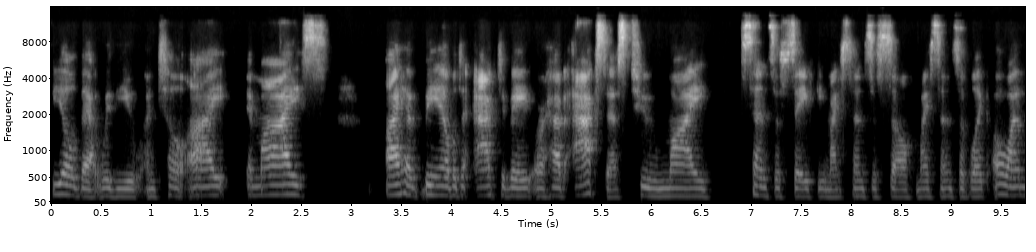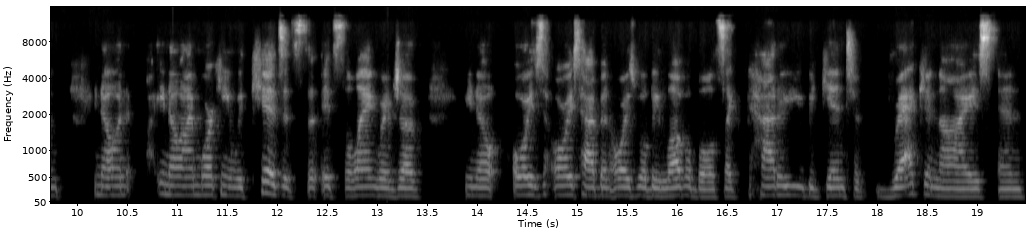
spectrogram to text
feel that with you until I am I I have been able to activate or have access to my sense of safety, my sense of self, my sense of like, oh, I'm, you know, and you know, I'm working with kids. It's the it's the language of, you know, always, always have been, always will be lovable. It's like, how do you begin to recognize and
